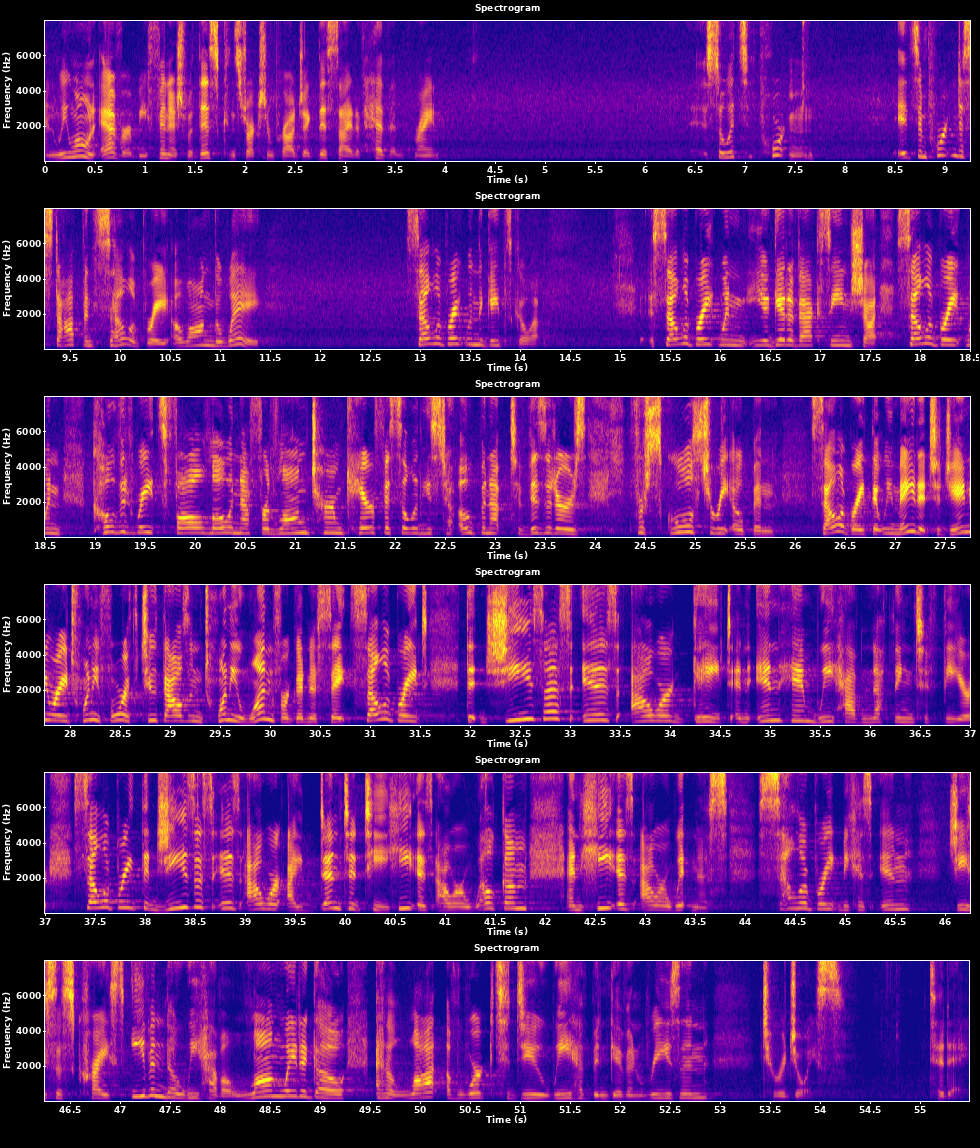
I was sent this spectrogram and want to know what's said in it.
And we won't ever be finished with this construction project this side of heaven, right? So it's important. It's important to stop and celebrate along the way. Celebrate when the gates go up. Celebrate when you get a vaccine shot. Celebrate when COVID rates fall low enough for long term care facilities to open up to visitors, for schools to reopen, Celebrate that we made it to January 24th, 2021, for goodness sake. Celebrate that Jesus is our gate and in him we have nothing to fear. Celebrate that Jesus is our identity. He is our welcome and he is our witness. Celebrate because in Jesus Christ, even though we have a long way to go and a lot of work to do, we have been given reason to rejoice today.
